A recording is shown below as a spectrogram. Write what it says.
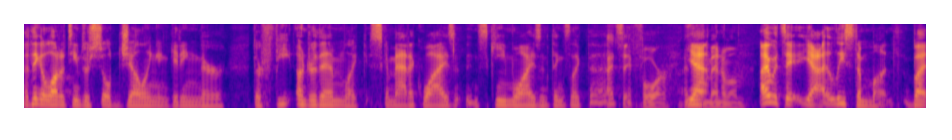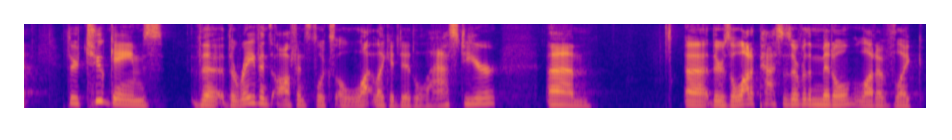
I think a lot of teams are still gelling and getting their their feet under them, like schematic wise and scheme wise and things like that. I'd say four at yeah, the minimum. I would say yeah, at least a month. But through two games, the the Ravens offense looks a lot like it did last year. Um, uh, there's a lot of passes over the middle, a lot of like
